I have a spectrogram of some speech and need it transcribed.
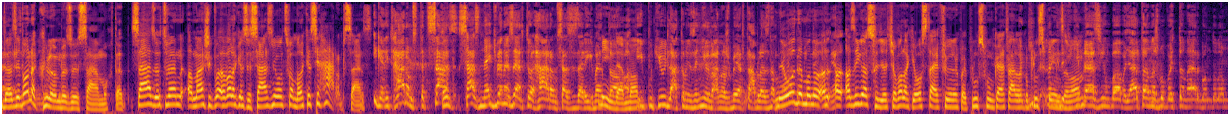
De azért vannak különböző számok. Tehát 150, a másik, valaki azt 180, valaki azt 300. Igen, itt 300, tehát 100, ez... 140 ezertől 300 ezerig ment Minden a, a típ, úgyhogy úgy látom, hogy ez egy nyilvános bértábla, ez nem Jó, de mondom, az, az, igaz, hogy ha valaki osztályfőnök, vagy plusz munkát vállal, akkor plusz pénze van. Gimnáziumban, vagy általánosban, vagy tanár, gondolom.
